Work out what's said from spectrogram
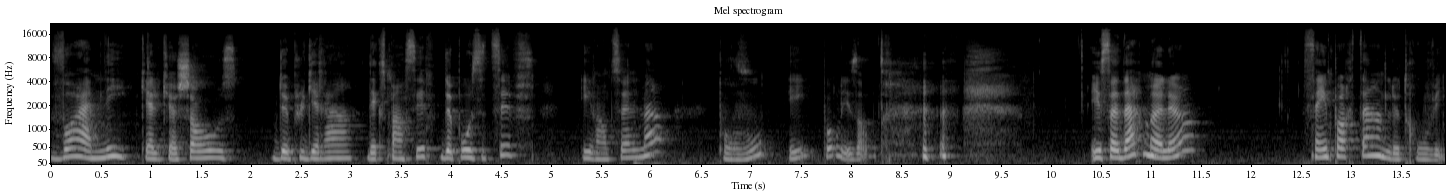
va amener quelque chose de plus grand, d'expansif, de positif, éventuellement pour vous et pour les autres. et ce dharma-là, c'est important de le trouver.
